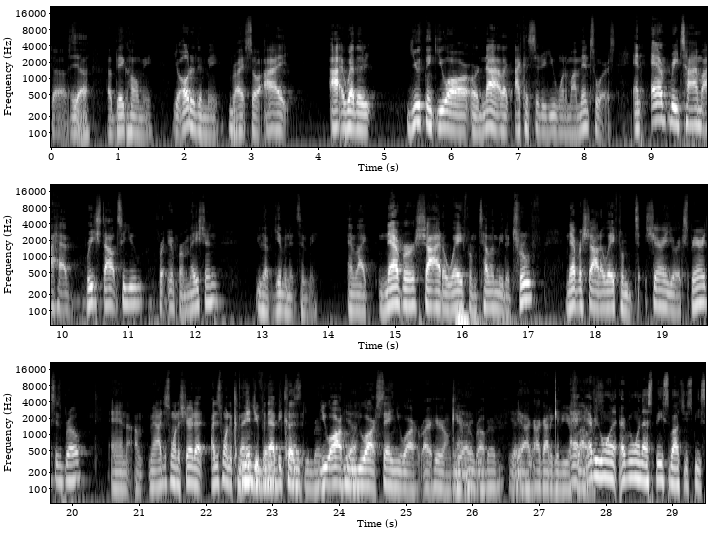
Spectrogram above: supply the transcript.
to us, Yeah. a big homie. You're older than me, mm-hmm. right? So I, I whether you think you are or not, like I consider you one of my mentors. And every time I have reached out to you for information, you have given it to me, and like never shied away from telling me the truth. Never shied away from t- sharing your experiences, bro. And um, man, I just want to share that. I just want to commend you, you, for that because you, you are who Yeah. you are saying you are right here on camera, Thank you, bro. brother. Yeah, I, I got to give you your flowers. Everyone, everyone that speaks about you speaks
